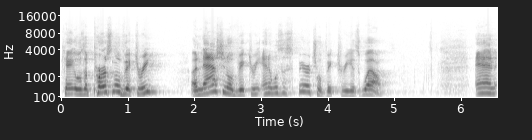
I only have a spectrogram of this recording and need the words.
Okay, it was a personal victory a national victory, and it was a spiritual victory as well. And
